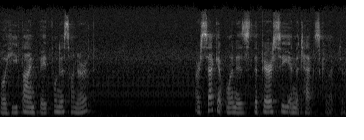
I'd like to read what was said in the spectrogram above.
will he find faithfulness on earth? Our second one is the Pharisee and the tax collector.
